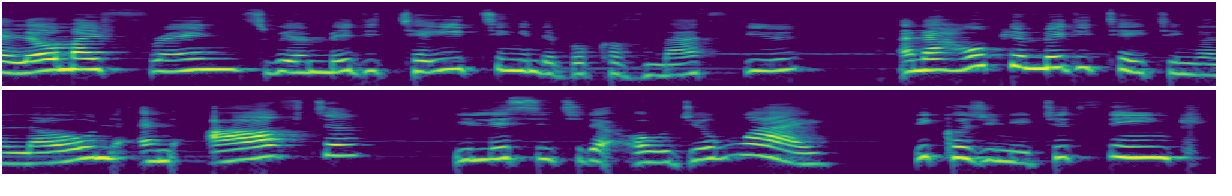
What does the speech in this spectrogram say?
Hello, my friends. We are meditating in the book of Matthew, and I hope you're meditating alone and after you listen to the audio. Why? Because you need to think,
